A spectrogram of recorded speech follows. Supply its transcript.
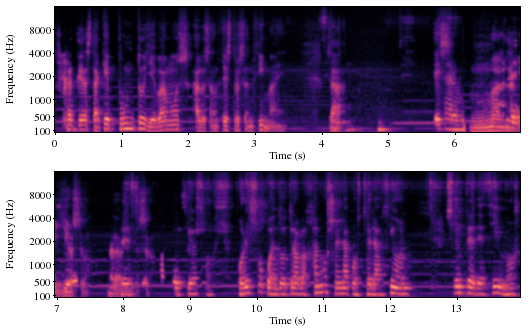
fíjate hasta qué punto llevamos a los ancestros encima. ¿eh? O sea, es maravilloso, maravilloso. Precioso. Por eso cuando trabajamos en la constelación, siempre decimos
